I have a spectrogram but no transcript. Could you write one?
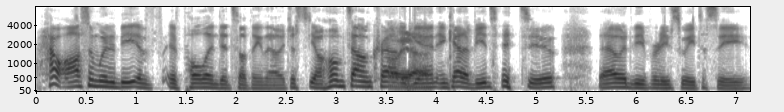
how awesome would it be if if Poland did something though? Just you know, hometown crowd Oh, yeah. again in Katowice too. That would be pretty sweet to see.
